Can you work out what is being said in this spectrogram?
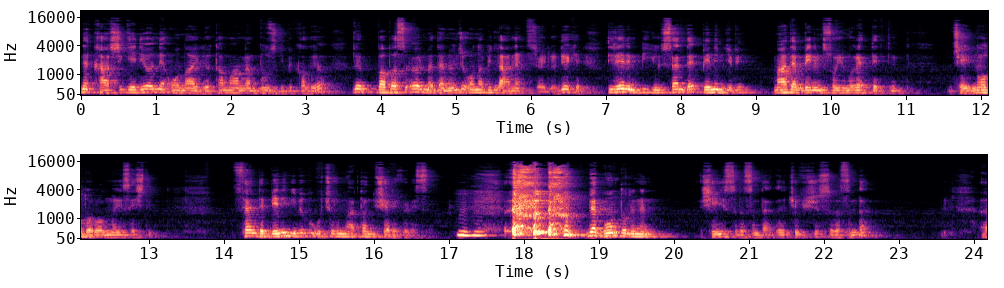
Ne karşı geliyor ne onaylıyor. Tamamen buz gibi kalıyor. Ve babası ölmeden önce ona bir lanet söylüyor. Diyor ki dilerim bir gün sen de benim gibi madem benim soyumu reddettin şey Noldor olmayı seçtin. Sen de benim gibi bu uçurumlardan düşerek ölesin. Hı hı. Ve Gondolin'in şeyi sırasında, e, çöküşü sırasında e,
